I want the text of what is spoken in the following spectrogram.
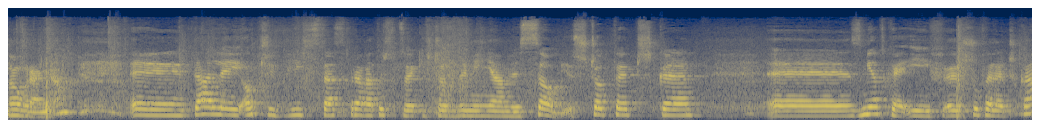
Na ubrania. E, dalej oczywista sprawa, też co jakiś czas wymieniamy sobie szczoteczkę, e, zmiotkę i szufeleczkę.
